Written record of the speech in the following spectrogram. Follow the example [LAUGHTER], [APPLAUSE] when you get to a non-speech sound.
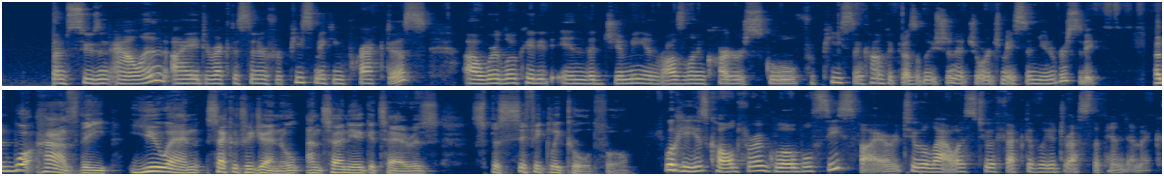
I'm Susan Allen. I direct the Center for Peacemaking Practice. Uh, we're located in the Jimmy and Rosalynn Carter School for Peace and Conflict Resolution at George Mason University. And what has the UN Secretary General Antonio Guterres specifically called for? Well, he has called for a global ceasefire to allow us to effectively address the pandemic.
